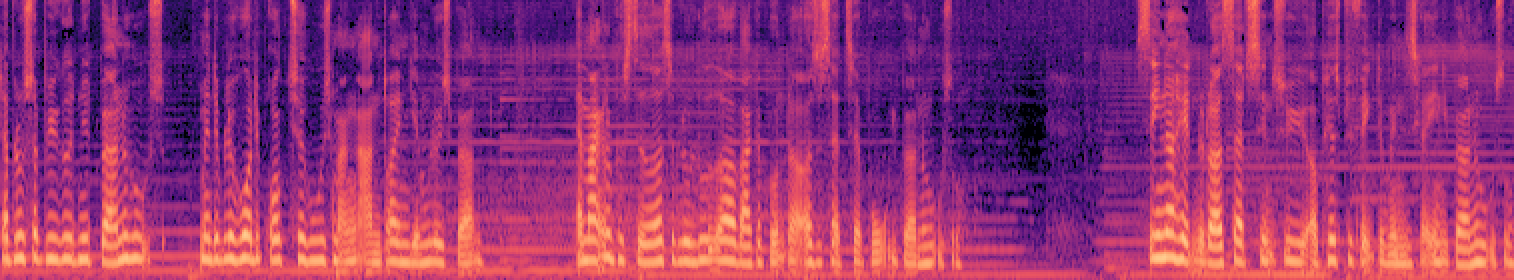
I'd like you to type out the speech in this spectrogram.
Der blev så bygget et nyt børnehus, men det blev hurtigt brugt til at huse mange andre end hjemløse børn. Af mangel på steder, så blev luder og vagabunder også sat til at bo i børnehuset. Senere hen blev der også sat sindssyge og pestbefængte mennesker ind i børnehuset.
